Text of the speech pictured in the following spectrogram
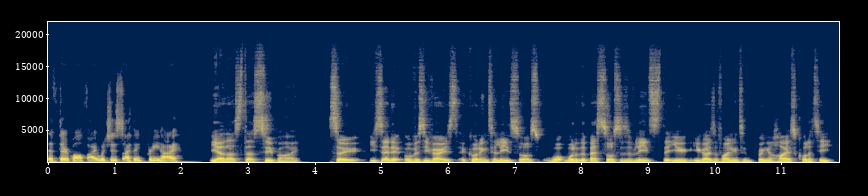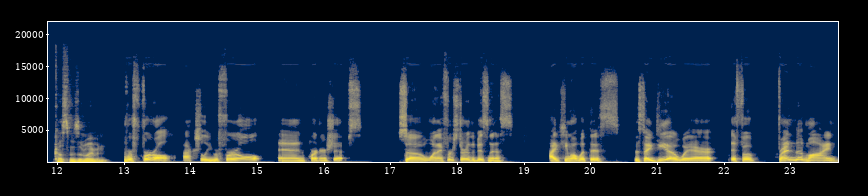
if they're qualified which is i think pretty high yeah that's that's super high so you said it obviously varies according to lead source. What what are the best sources of leads that you you guys are finding to bring the highest quality customers at the moment? Referral, actually, referral and partnerships. So when I first started the business, I came up with this this idea where if a friend of mine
